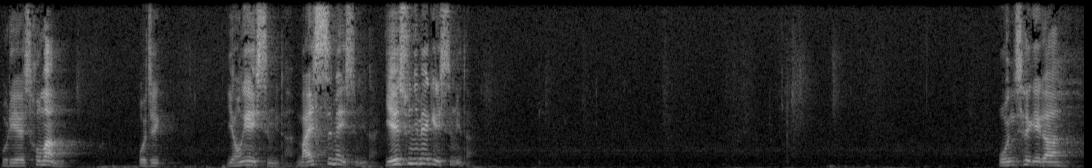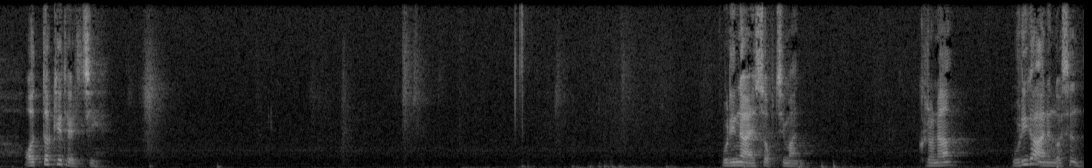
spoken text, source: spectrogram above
우리의 소망, 오직 영에 있습니다. 말씀에 있습니다. 예수님에게 있습니다. 온 세계가 어떻게 될지 우리는 알 수 없지만 그러나 우리가 아는 것은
